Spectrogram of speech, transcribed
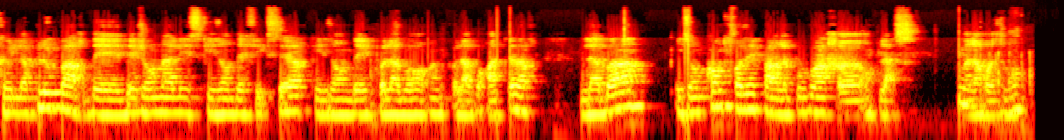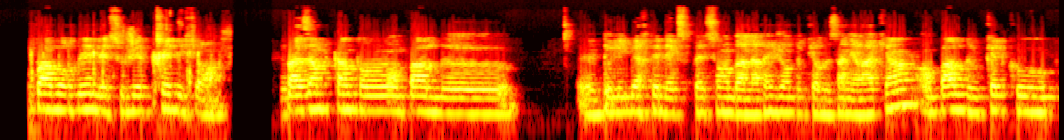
que la plupart des, des journalistes qui ont des fixeurs, qui ont des collaborateurs là-bas, ils sont contrôlés par le pouvoir euh, en place, malheureusement peut aborder les sujets très différents. Par exemple, quand on, parle de, euh, de liberté d'expression dans la région de Kurdistan irakien, on parle de quelques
